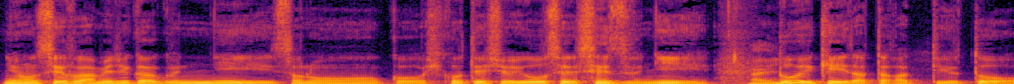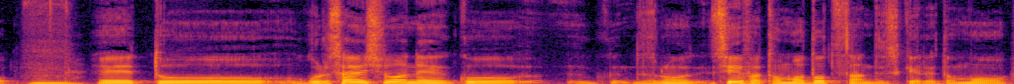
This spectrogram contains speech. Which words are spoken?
日本政府はアメリカ軍にそのこう飛行停止を要請せずに、はい、どういう経緯だったかっていうと、えーと、これ、最初はねこうその、政府は戸惑ってたんですけれども、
